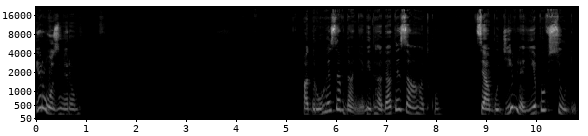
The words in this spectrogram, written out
і розміром. А друге завдання відгадати загадку. Ця будівля є повсюду.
